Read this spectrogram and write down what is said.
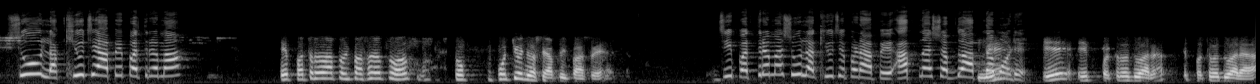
શું લખ્યું છે આપે પત્રમાં? એ પત્ર આપણી પાસે તો પહોંચ્યો જ હશે આપણી પાસે. જી પત્રમાં શું લખ્યું છે પણ આપે? આપના શબ્દો આપના મોઢે. એ એક પત્ર દ્વારા એ પત્ર દ્વારા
